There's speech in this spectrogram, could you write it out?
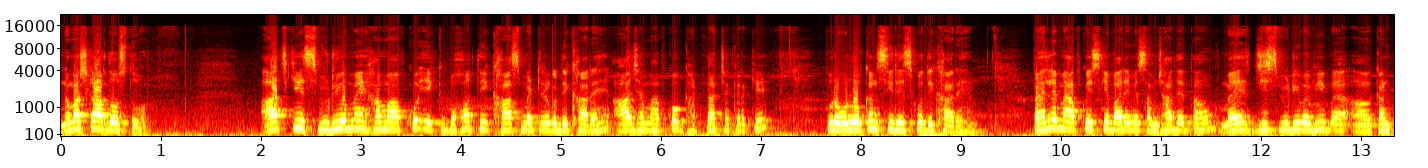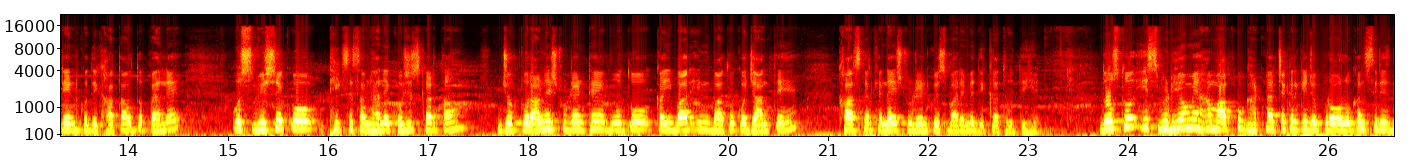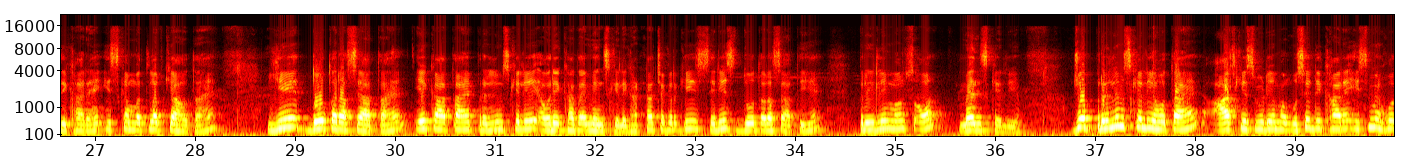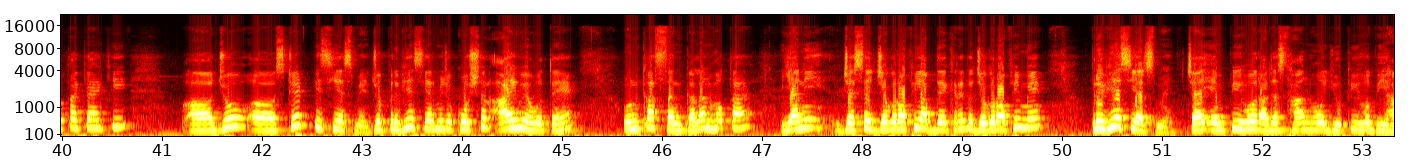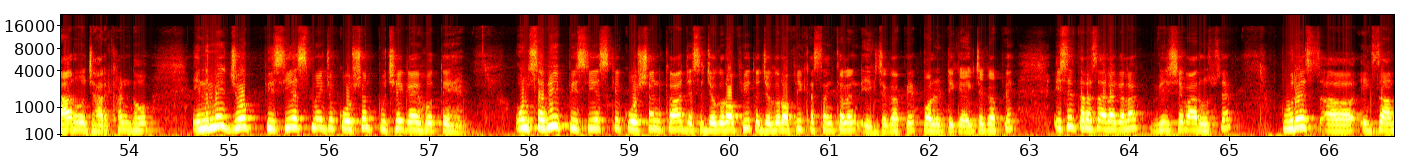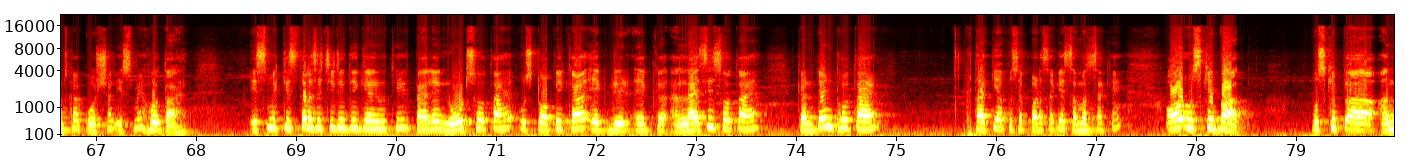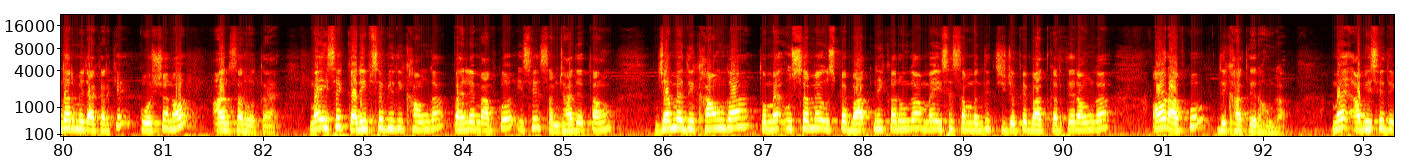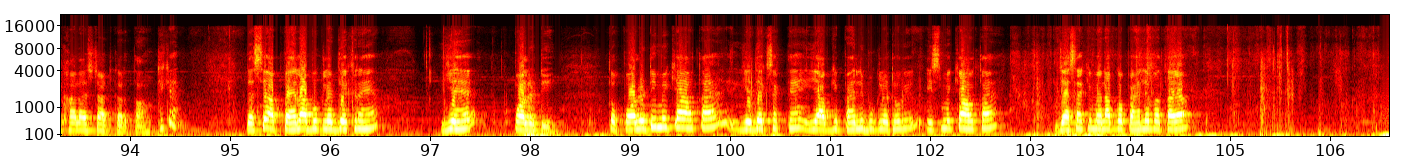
नमस्कार दोस्तों। आज की इस वीडियो में हम आपको एक बहुत ही खास मटेरियल को दिखा रहे हैं। आज हम आपको घटना चक्र के पूर्वावलोकन सीरीज़ को दिखा रहे हैं। पहले मैं आपको इसके बारे में समझा देता हूँ। मैं जिस वीडियो में भी कंटेंट को दिखाता हूँ तो पहले उस विषय को ठीक से समझाने की कोशिश करता हूँ। जो पुराने स्टूडेंट हैं, वो तो कई बार इन बातों को जानते हैं। खास करके नए स्टूडेंट को इस बारे में दिक्कत होती है। दोस्तों, इस वीडियो में हम आपको घटना चक्र के जो प्रवलोकन सीरीज़ दिखा रहे हैं, इसका मतलब क्या होता है? ये दो तरह से आता है। एक आता है प्रीलिम्स के लिए और एक आता है मेंस के लिए। घटना चक्र की सीरीज़ दो तरह से आती है प्रीलिम्स और मेंस के लिए। जो प्रीलिम्स के लिए होता है, आज की इस वीडियो में हम उसे दिखा रहे हैं। इसमें होता क्या है कि जो स्टेट पीसीएस में, जो प्रीवियस ईयर में जो क्वेश्चन आए हुए होते हैं, उनका संकलन होता है। यानी जैसे जोग्राफी आप देख रहे हैं तो जोग्राफी में प्रीवियस ईयर्स में, चाहे एमपी हो, राजस्थान हो यूपी हो, बिहार हो, झारखंड हो, इनमें जो पीसीएस में जो क्वेश्चन पूछे गए होते हैं उन सभी पीसीएस के क्वेश्चन का, जैसे जोग्राफी तो जोग्राफी का संकलन एक जगह पे पॉलिटी का एक जगह पे। इसी तरह से अलग अलग विषयवार रूप से पूरे एग्ज़ाम्स का क्वेश्चन इसमें होता है। इसमें किस तरह से चीज़ें दी गई होती हैं? पहले नोट्स होता है, उस टॉपिक का एक एक एनालिसिस होता है कंटेंट होता है, ताकि आप उसे पढ़ सकें, समझ सकें, और उसके बाद, उसके अंदर में जाकर के क्वेश्चन और आंसर होता है। मैं इसे करीब से भी दिखाऊँगा, पहले मैं आपको इसे समझा देता हूँ। जब मैं दिखाऊँगा तो मैं उस समय उस पर बात नहीं करूँगा मैं इसे संबंधित चीज़ों पे बात करते रहूँगा और आपको दिखाते रहूँगा। मैं अब इसे दिखाना स्टार्ट करता हूँ ठीक है? जैसे आप पहला बुकलेट देख रहे हैं ये है पॉलिटी तो पॉलिटी में क्या होता है ये देख सकते हैं ये आपकी पहली बुकलेट होगी। इसमें क्या होता है जैसा कि मैंने आपको पहले बताया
